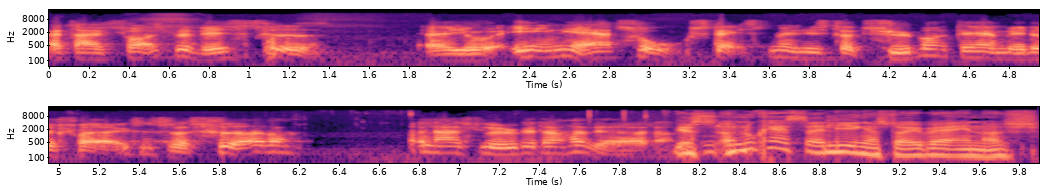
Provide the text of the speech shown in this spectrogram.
at der i folks bevidsthed øh, jo egentlig er to statsministertyper. Det er Mette Frederiksen, der sidder der, og Lars Løkke, der har været der. Yes. Og nu kaster jeg lige Inger Støjberg ind også.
